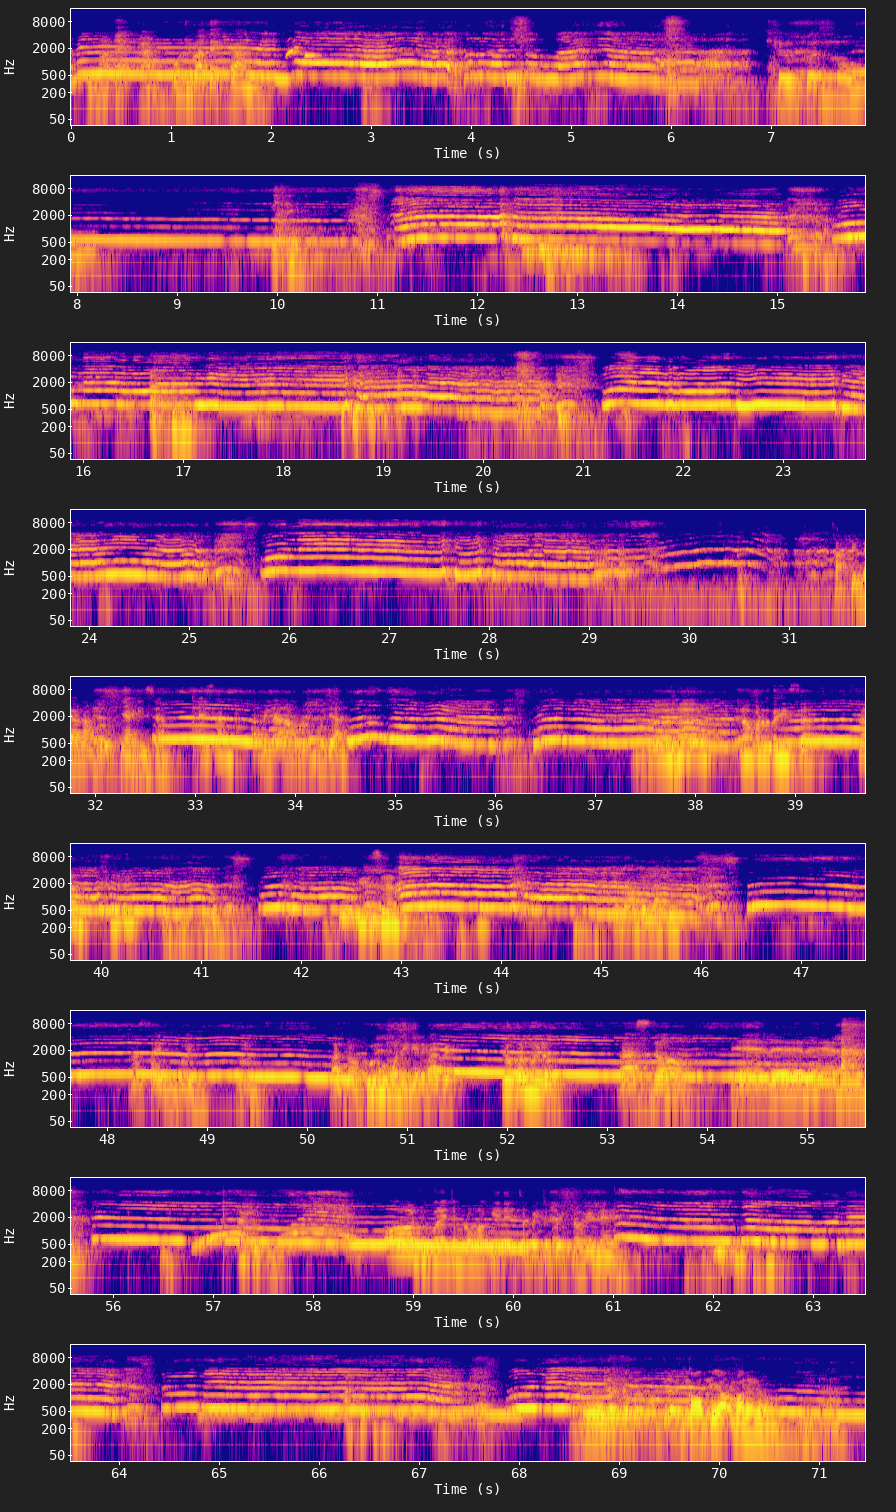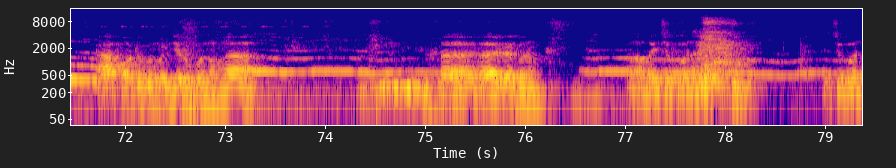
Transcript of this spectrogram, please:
Dimatekkan. Oh dipatekkan. Enggak. Keluar semuanya. Dukunmu. Tak pindah nang perutnya Izan. Izan, tak pindah nang perutmu Jan. nang perut Izan. Izan. Izan. Kita ambil lagi. Rasain boy. Hmm. Pas no guru mau dikini mabe. Dukun no. Dededede. Hmm. Aduh. Oh, dukunnya cemplung no kene, cepet-cepet no kene. Kopi kok marano. Ha. Apa dukunmu jero kono, ha. Ha, ora kono. Oh, wis. Wis cukun.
